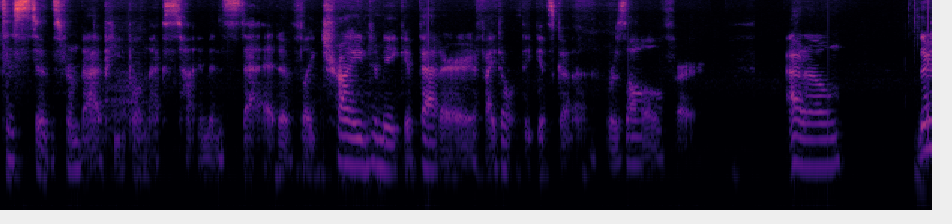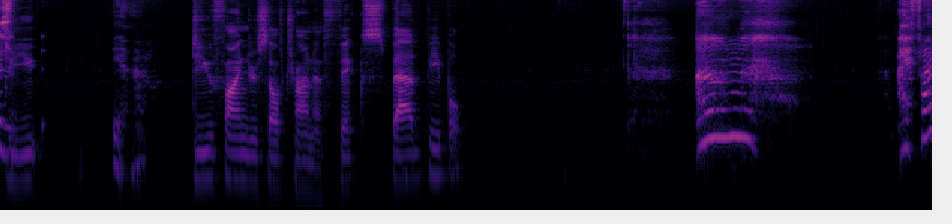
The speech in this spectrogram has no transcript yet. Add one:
distance from bad people next time instead of like trying to make it better if I don't think it's gonna resolve or I don't know. There's do you yeah. do you find yourself trying to fix bad people Um I find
